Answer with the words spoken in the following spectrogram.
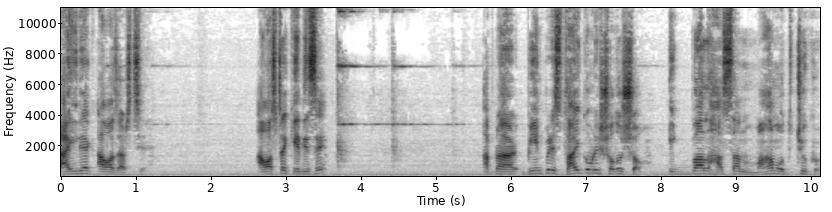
ডাইরেক্ট আওয়াজ আসছে। আওয়াজটা কে দিছে? আপনার বিএনপির স্থায়ী কমিটির সদস্য ইকবাল হাসান মাহমুদ টুকু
